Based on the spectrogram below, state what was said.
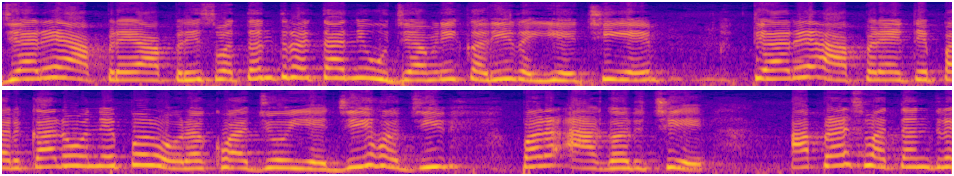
જ્યારે આપણે આપણી સ્વતંત્રતાની ઉજવણી કરી રહીએ છીએ, ત્યારે આપણે તે પડકારોને પણ ઓળખવા જોઈએ. જે હજી પણ આગળ છે. આપણા સ્વતંત્ર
